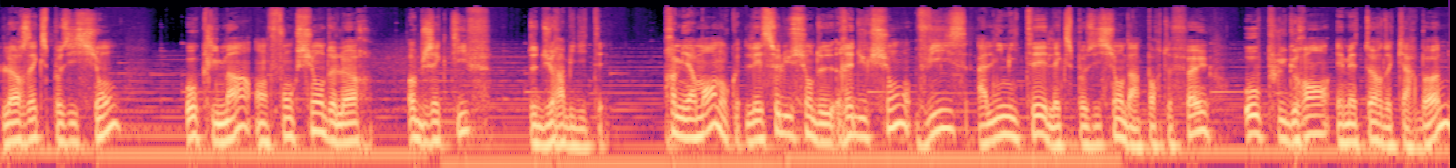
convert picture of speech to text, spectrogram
leurs expositions au climat en fonction de leurs objectifs de durabilité. Premièrement, donc, les solutions de réduction visent à limiter l'exposition d'un portefeuille aux plus grands émetteurs de carbone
